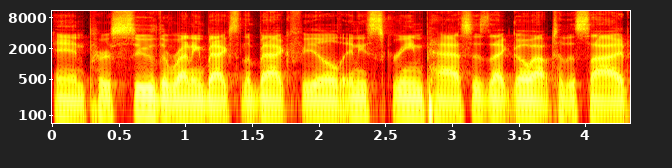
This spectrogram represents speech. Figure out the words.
and pursue the running backs in the backfield. Any screen passes that go out to the side,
